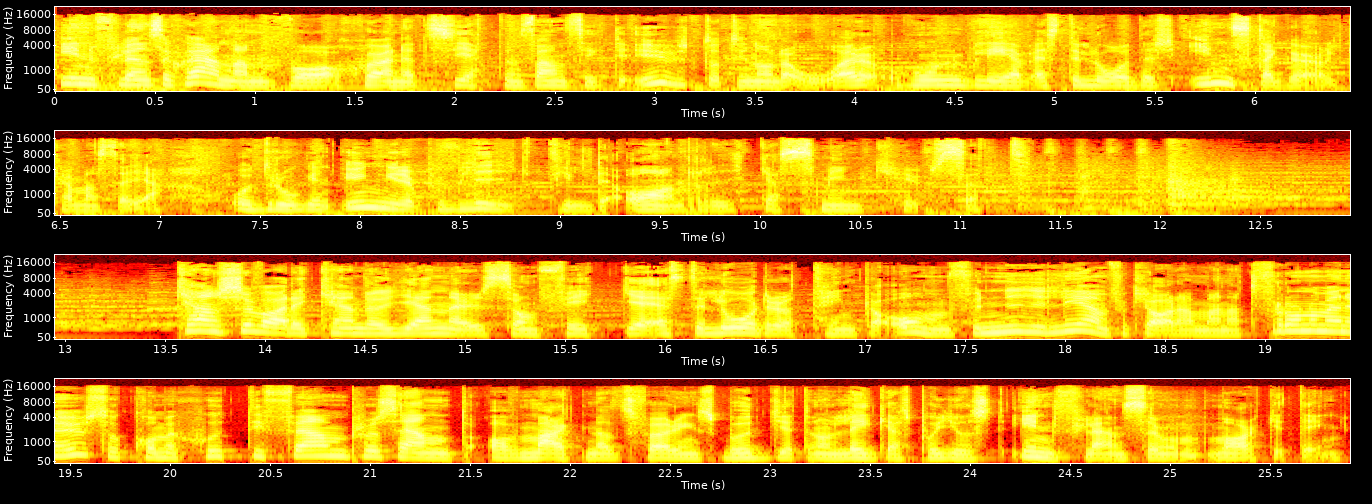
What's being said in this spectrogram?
Influencerstjärnan var skönhetsjättens ansikte utåt i några år. Hon blev Estée Lauders Instagirl kan man säga och drog en yngre publik till det anrika sminkhuset. Kanske var det Kendall Jenner som fick eh, Estée Lauder att tänka om. För nyligen förklarar man att från och med nu så kommer 75 procent av marknadsföringsbudgeten att läggas på just influencer marketing.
